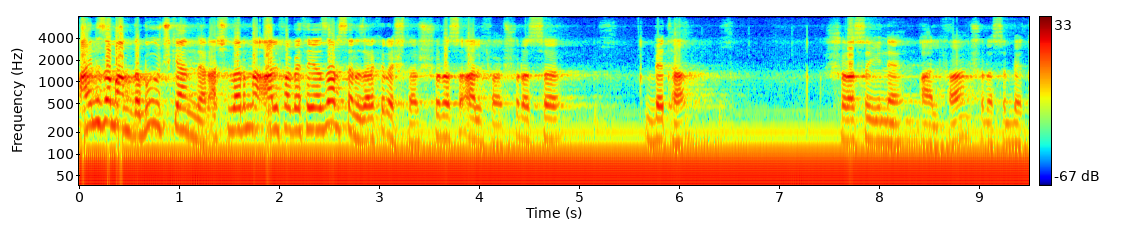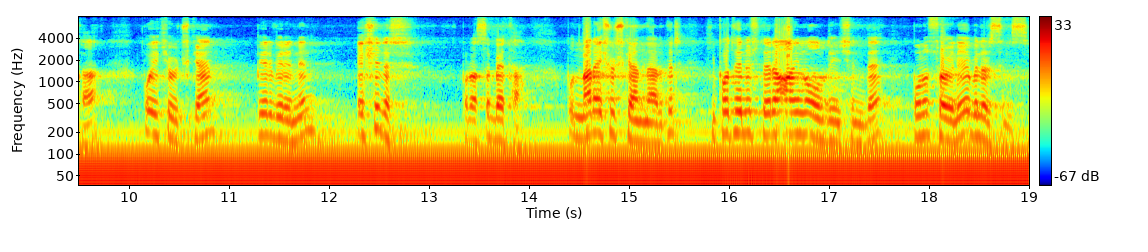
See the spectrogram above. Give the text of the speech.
Aynı zamanda bu üçgenler açılarına alfa beta yazarsanız arkadaşlar şurası alfa, şurası beta, şurası yine alfa, şurası beta. Bu iki üçgen birbirinin eşidir. Burası beta. Bunlar eş üçgenlerdir. Hipotenüsleri aynı olduğu için de bunu söyleyebilirsiniz.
